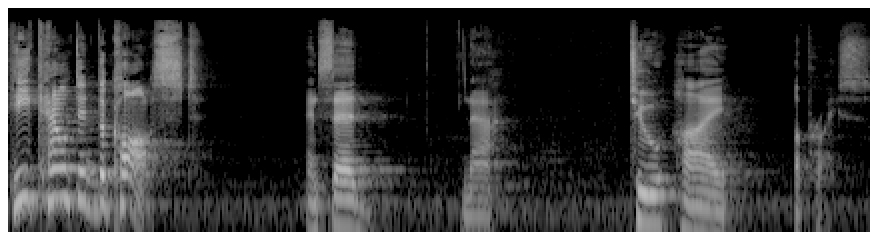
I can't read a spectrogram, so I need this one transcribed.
He counted the cost and said, nah too high a price.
